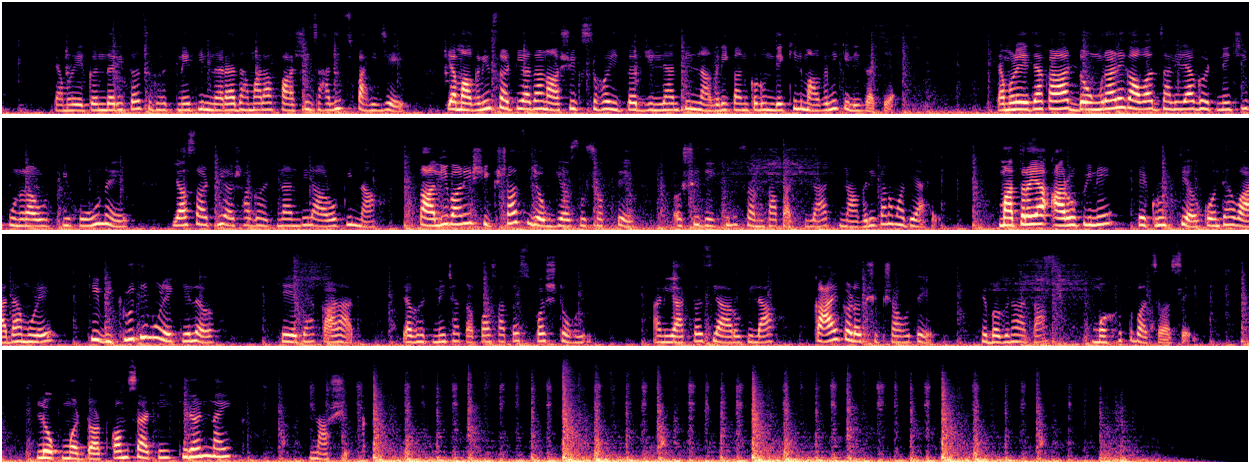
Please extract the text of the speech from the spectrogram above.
त्यामुळे एकंदरीतच घटनेतील नराधामाला फाशी झालीच पाहिजे. या मागणीसाठी आता नाशिकसह इतर जिल्ह्यांतील नागरिकांकडून देखील मागणी केली जाते. त्यामुळे येत्या काळात डोंगराळे गावात झालेल्या घटनेची पुनरावृत्ती होऊ नये यासाठी अशा घटनांतील आरोपींना तालिबानी शिक्षाच योग्य असू शकते अशी देखील संतापाची लाट नागरिकांमध्ये आहे. मात्र या आरोपीने हे कृत्य कोणत्या वादामुळे की विकृतीमुळे केलं हे येत्या काळात या घटनेच्या तपासातच स्पष्ट होईल. आणि यातच या आरोपीला काय कडक शिक्षा होते हे बघणं आता महत्त्वाचं असेल. लोकमत डॉट कॉमसाठी किरण नाईक नाशिक.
